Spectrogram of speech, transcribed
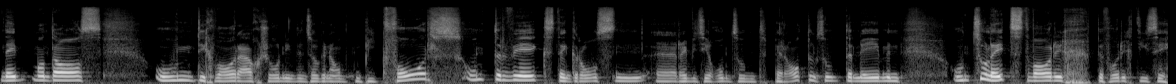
nennt man das. Und ich war auch schon in den sogenannten Big Fours unterwegs, den großen äh, Revisions- und Beratungsunternehmen. Und zuletzt war ich, bevor ich diese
